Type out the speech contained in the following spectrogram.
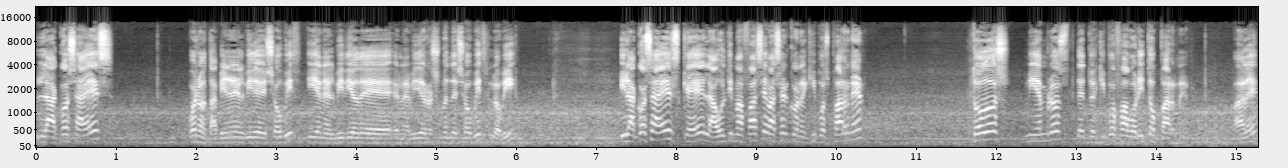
la cosa es, bueno, también en el vídeo de Showbiz y en el vídeo de en el resumen de Showbiz lo vi. Y la cosa es que la última fase va a ser con equipos partner, todos miembros de tu equipo favorito partner, ¿vale?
